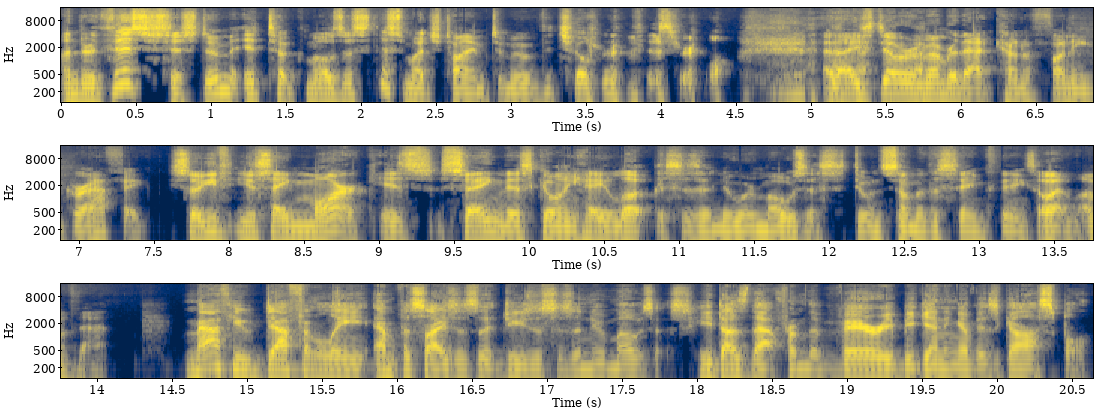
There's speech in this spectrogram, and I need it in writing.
under this system, it took Moses this much time to move the children of Israel. and I still remember that kind of funny graphic. So you, you're saying Mark is saying this, going, hey, look, this is a newer Moses doing some of the same things. Oh, I love that. Matthew definitely emphasizes that Jesus is a new Moses. He does that from the very beginning of his gospel.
